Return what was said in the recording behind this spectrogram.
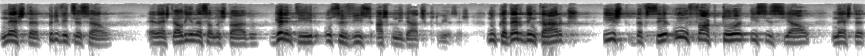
nesta privatização, nesta alienação do Estado, garantir um serviço às comunidades portuguesas. No cadeiro de encargos, isto deve ser um factor essencial nesta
